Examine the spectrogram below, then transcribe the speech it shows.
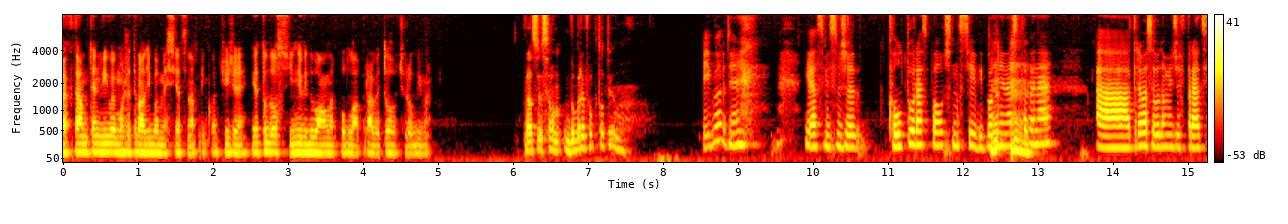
tak tam ten vývoj môže trvať iba mesiace napríklad. Čiže je to dosť individuálne podľa práve toho, čo robíme. Pracuje sa vám dobre v Optotune? Výborne. Ja si myslím, že kultúra spoločnosti je výborne nastavená a treba sa uvedomiť, že v práci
